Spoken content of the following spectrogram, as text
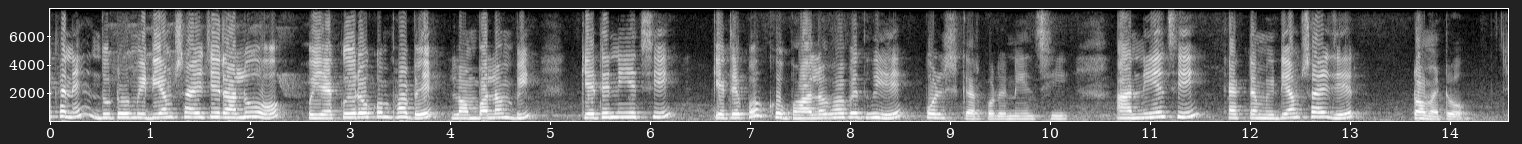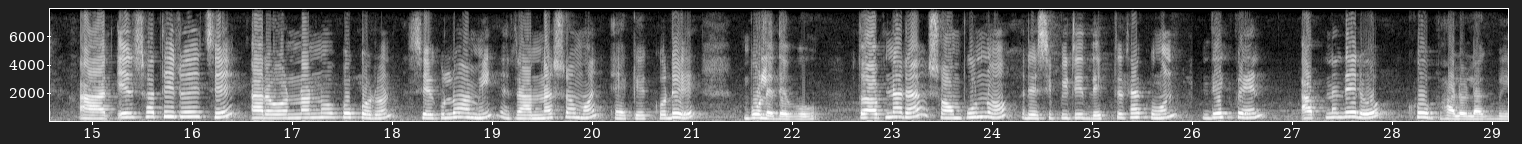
এখানে দুটো মিডিয়াম সাইজের আলুও ওই একই রকমভাবে লম্বা লম্বি কেটে নিয়েছি। কেটে খুব ভালোভাবে ধুয়ে পরিষ্কার করে নিয়েছি। আর নিয়েছি একটা মিডিয়াম সাইজের টমেটো। আর এর সাথে রয়েছে আর অন্যান্য উপকরণ, সেগুলো আমি রান্নার সময় এক এক করে বলে দেব। তো আপনারা সম্পূর্ণ রেসিপিটি দেখতে থাকুন, দেখবেন আপনাদেরও খুব ভালো লাগবে।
